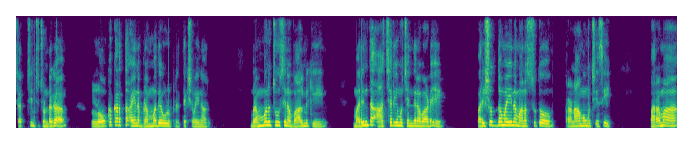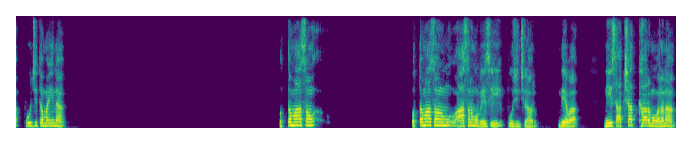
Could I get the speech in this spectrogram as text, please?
చర్చించుచుండగా లోకకర్త అయిన బ్రహ్మదేవుడు ప్రత్యక్షమైనారు. బ్రహ్మను చూసిన వాల్మీకి మరింత ఆశ్చర్యము చెందినవాడే పరిశుద్ధమైన మనస్సుతో ప్రణామము చేసి పరమ పూజితమైన ఉత్తమాసం ఉత్తమాసనము ఆసనము వేసి పూజించినారు. దేవా నీ సాక్షాత్కారము వలన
